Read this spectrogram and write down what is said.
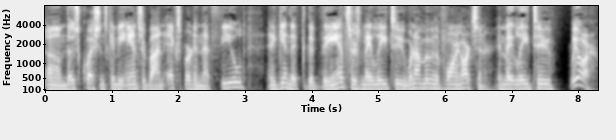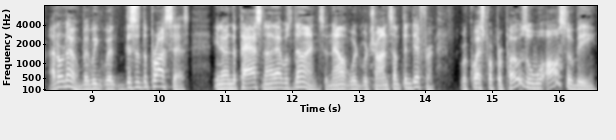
um, those questions can be answered by an expert in that field. And again, the, the the answers may lead to we're not moving the Performing Arts Center. It may lead to we are. I don't know, but we, we this is the process. You know, in the past, none of that was done. So now we're we're trying something different. Request for proposal will also be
